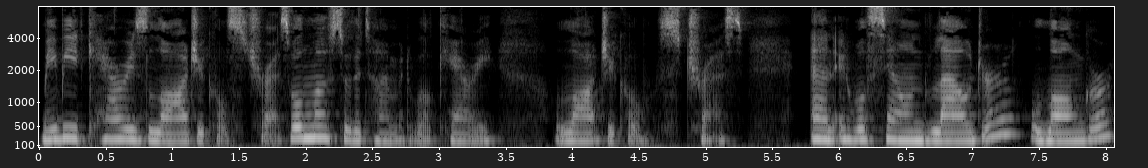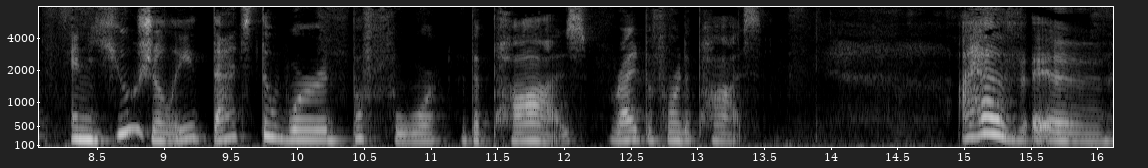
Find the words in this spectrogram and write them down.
Maybe it carries logical stress. Well, most of the time it will carry logical stress. And it will sound louder, longer, and usually that's the word before the pause, right before the pause. I have uh,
